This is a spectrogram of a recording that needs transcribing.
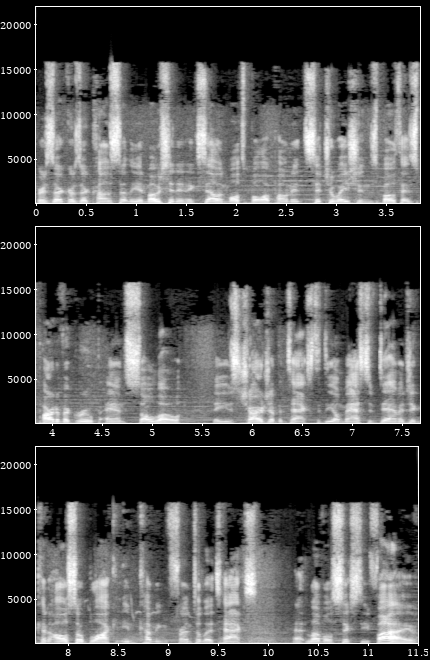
Berserkers are constantly in motion and excel in multiple opponent situations, both as part of a group and solo. They use charge-up attacks to deal massive damage and can also block incoming frontal attacks at level 65.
